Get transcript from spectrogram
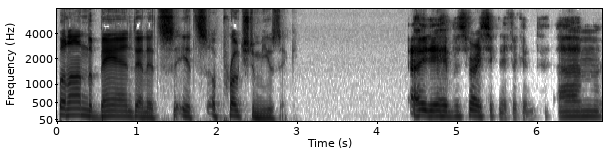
but on the band and its its approach to music. Uh, it was very significant. Um,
